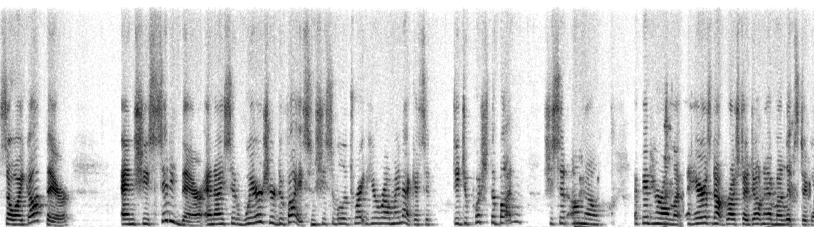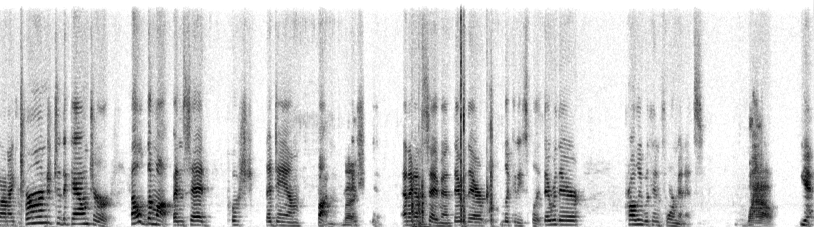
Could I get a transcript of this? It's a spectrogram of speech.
so I got there and she's sitting there and I said, Where's your device? And she said, Well, it's right here around my neck. I said, Did you push the button? She said, Oh no, I've been here all night. My hair is not brushed. I don't have my lipstick on. I turned to the counter, held them up, and said, Push the damn button. Right. she. And I gotta say, man, they were there lickety split. They were there probably within four minutes. Wow. Yeah,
